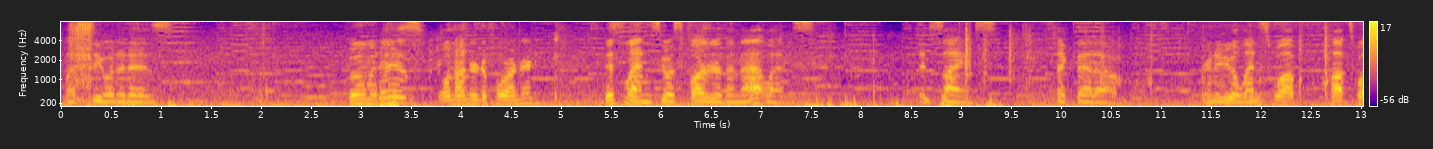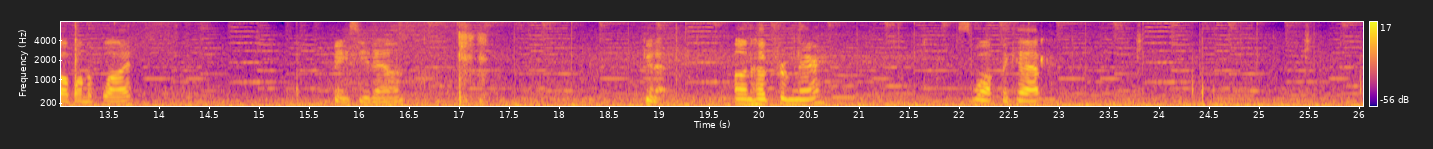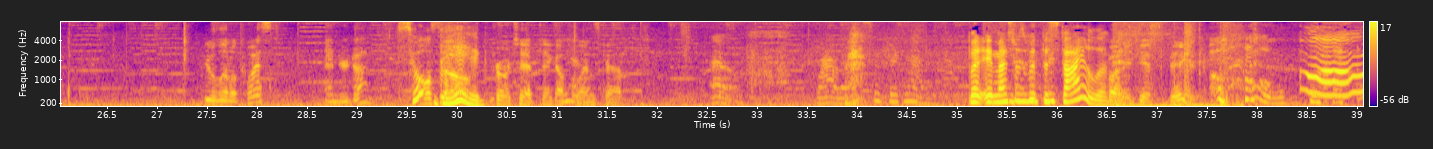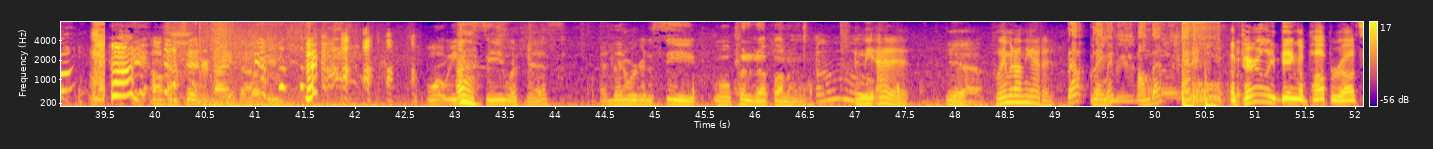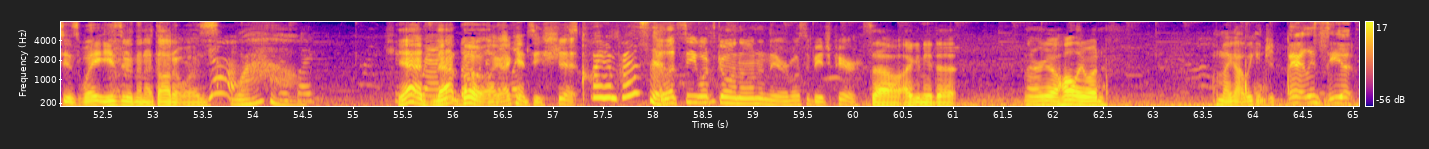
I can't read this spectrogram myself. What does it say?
Let's see what it is. Boom, it is 100 to 400. This lens goes farther than that lens. It's science. Check that out. We're gonna do a lens swap, hot swap on the fly. Face you down. Gonna unhook from there. Swap the cap. Do a little twist, and you're done. So also, big. pro tip, take off the lens cap. Oh. Wow, that's a big one. But it messes with the style of But it. it gets bigger. Oh. Compensator 9000. what we can see with this, and then we're gonna see, we'll put it up on a, Oh. In the edit. yeah. Blame it on the edit. Now blame it on that edit. Apparently being a paparazzi is way easier than I thought it was. Yeah. Wow. Yeah, it's that boat boat. and Like then, I can't see shit. It's quite So impressive. let's see what's going on in the Hermosa Beach Pier. So I can need to. There we go, Hollywood. Oh my god, we can just barely see it.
